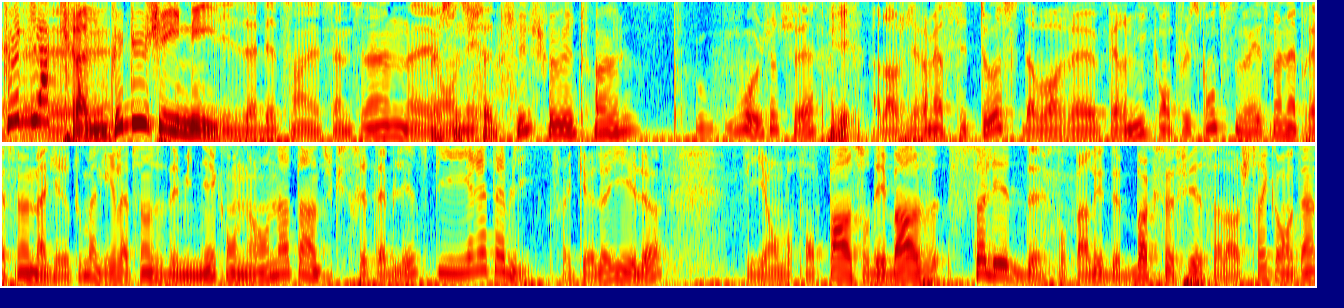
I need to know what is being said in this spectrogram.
Que de la euh, crème, que du génie. Elisabeth Sam- Samson. euh, Ben, ça on se est- fait-tu, ce que je viens de faire, là? Oui, ça se fait. OK. Alors, je les remercie tous d'avoir euh, permis qu'on puisse continuer semaine après semaine malgré tout, malgré l'absence de Dominique. On a, on a attendu qu'il se rétablisse, puis il est rétabli. Fait que là, il est là. Puis on, on part sur des bases solides pour parler de box-office. Alors, je suis très content.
